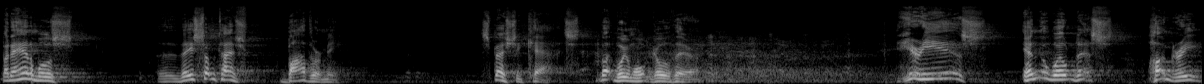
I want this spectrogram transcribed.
But animals, they sometimes bother me, especially cats. But we won't go there. Here he is in the wilderness, hungry,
